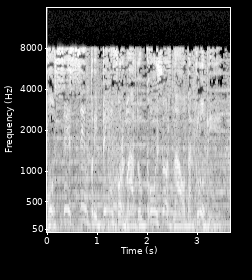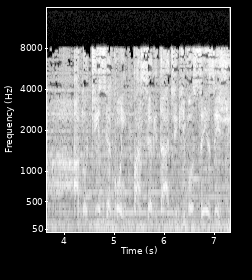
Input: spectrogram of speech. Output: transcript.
Você sempre bem informado com o Jornal da Clube. A notícia com imparcialidade que você exige.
